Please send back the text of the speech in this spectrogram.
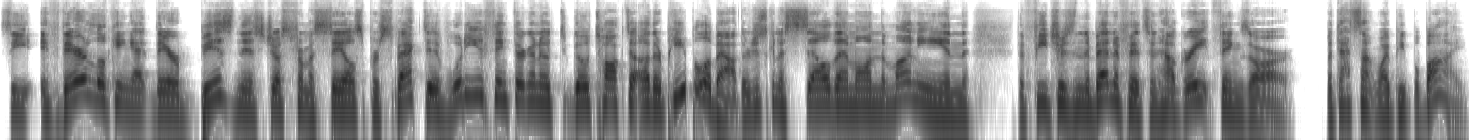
see, if they're looking at their business just from a sales perspective, what do you think they're going to go talk to other people about? They're just going to sell them on the money and the, the features and the benefits and how great things are. But that's not why people buy.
